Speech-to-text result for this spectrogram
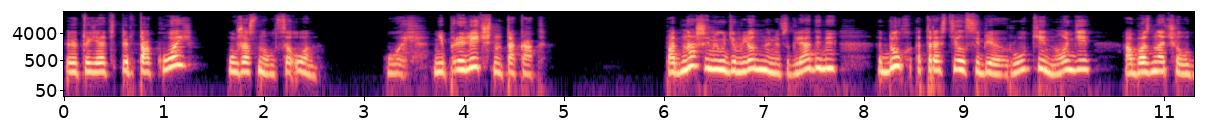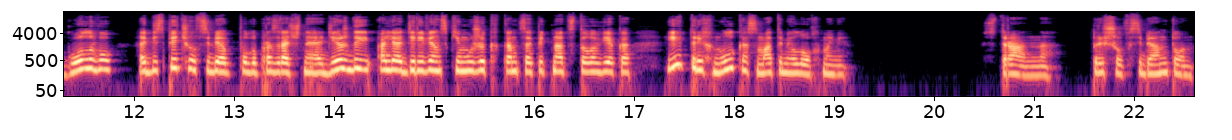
Это я теперь такой?» — ужаснулся он. «Ой, неприлично-то как!» Под нашими удивленными взглядами дух отрастил себе руки, ноги, обозначил голову, обеспечил себя полупрозрачной одеждой а деревенский мужик конца пятнадцатого века и тряхнул косматыми лохмами. Странно, пришел в себя Антон.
